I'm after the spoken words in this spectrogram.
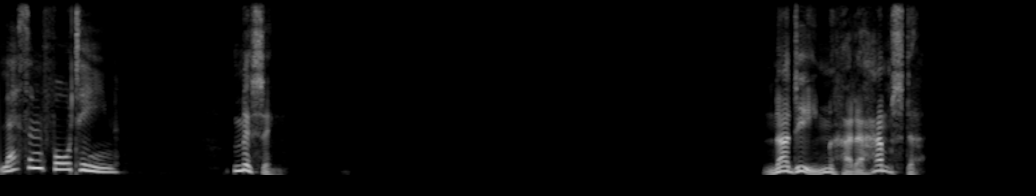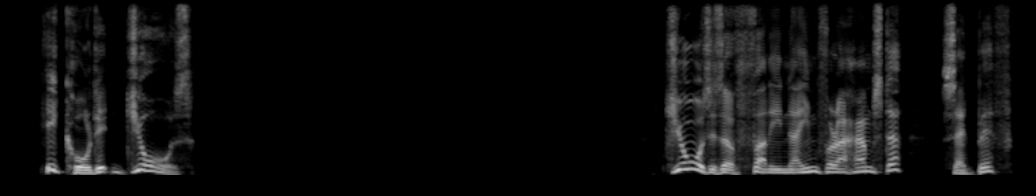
Lesson 14 Missing. Nadim had a hamster. He called it Jaws. Jaws is a funny name for a hamster, said Biff.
